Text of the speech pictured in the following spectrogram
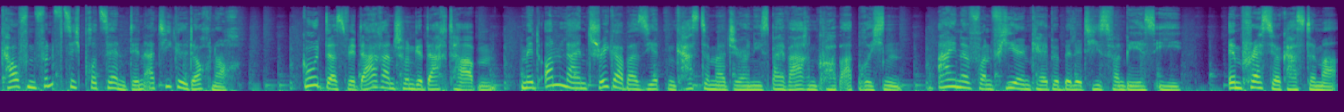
kaufen 50% den Artikel doch noch. Gut, dass wir daran schon gedacht haben. Mit online-trigger-basierten Customer Journeys bei Warenkorbabbrüchen. Eine von vielen Capabilities von BSI. Impress Your Customer.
